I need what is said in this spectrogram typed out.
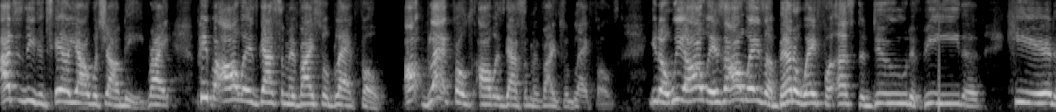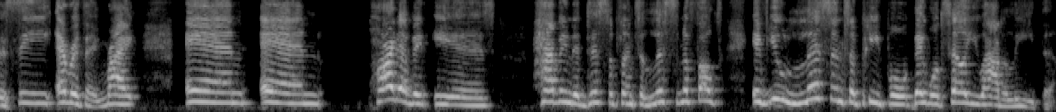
I just need to tell y'all what y'all need right? People always got some advice for black folk all, black folks always got some advice for black folks. You know, we always always a better way for us to do, to be, to hear, to see everything, right? And and part of it is having the discipline to listen to folks. If you listen to people, they will tell you how to lead them.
